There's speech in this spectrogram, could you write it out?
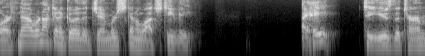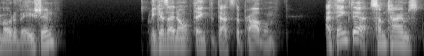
Or, now we're not going to go to the gym. We're just going to watch TV. I hate to use the term motivation because I don't think that that's the problem. I think that sometimes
